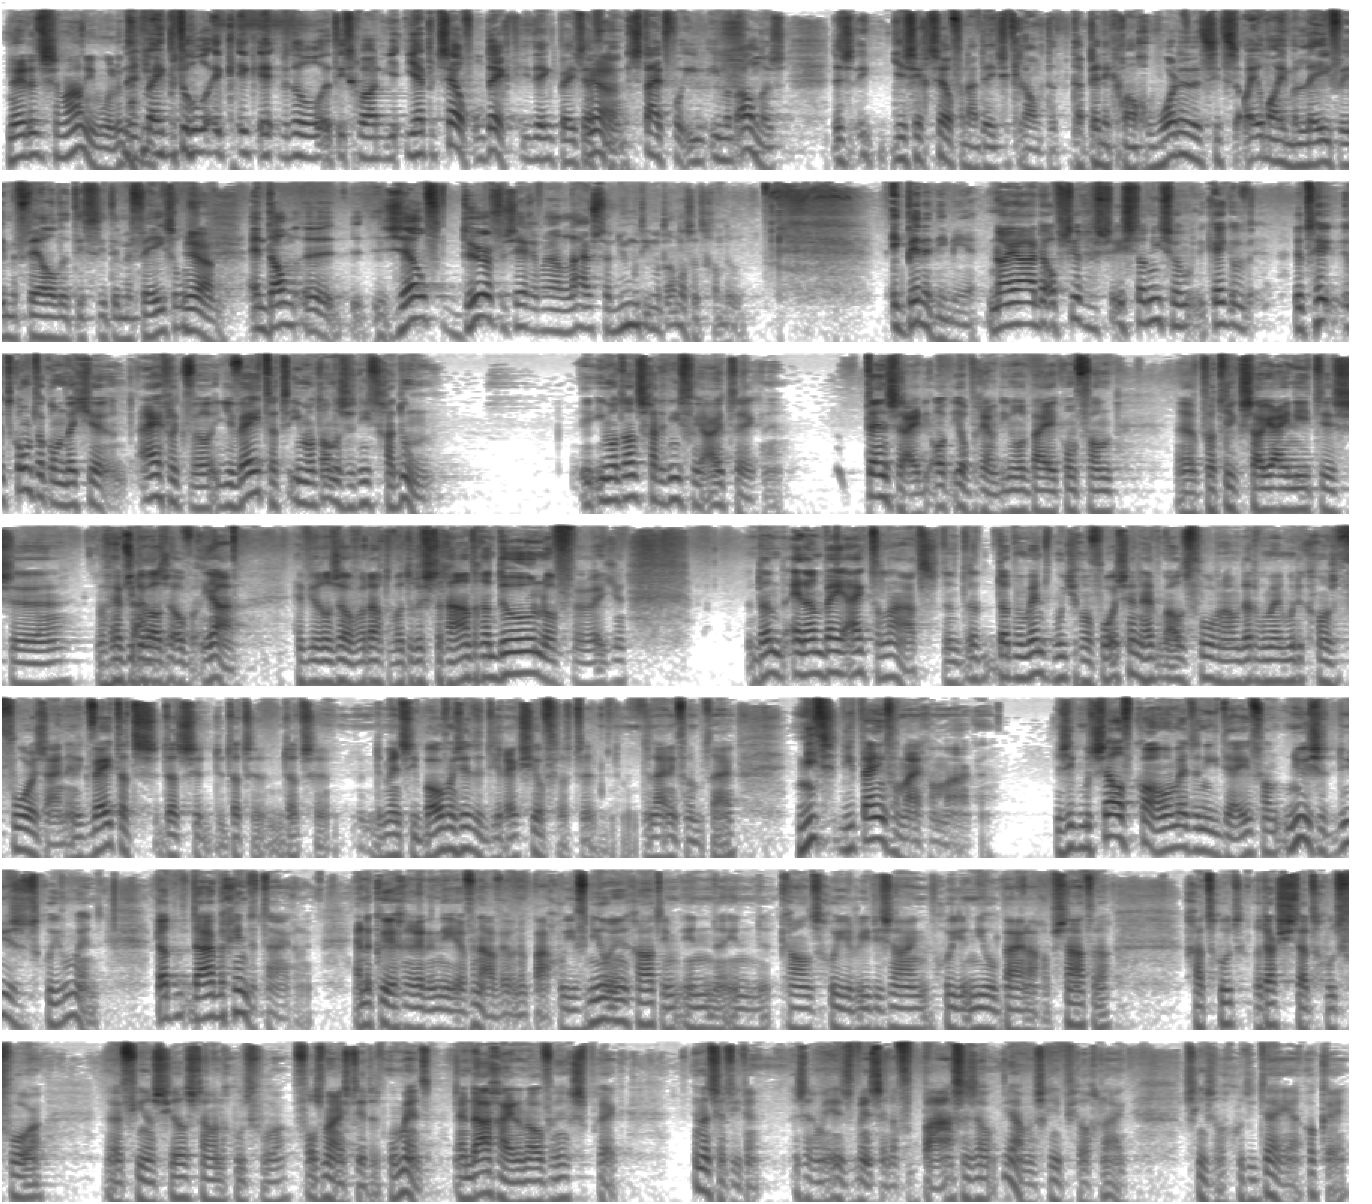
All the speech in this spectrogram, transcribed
Nee, dat is helemaal niet moeilijk. Nee, maar ik bedoel, ik, ik, bedoel, het is gewoon... Je, je, hebt het zelf ontdekt. Je denkt bij jezelf, ja. nou, het is tijd voor iemand anders. Dus ik, je zegt zelf van, nou, deze krant, dat, daar ben ik gewoon geworden. Dat zit helemaal in mijn leven, in mijn vel, dat is, zit in mijn vezels. Ja. En dan uh, zelf durven zeggen van, nou, luister, nu moet iemand anders het gaan doen. Ik ben het niet meer. Nou ja, op zich is, is dat niet zo... Kijk, het, het komt ook omdat je eigenlijk wel... Je weet dat iemand anders het niet gaat doen. Iemand anders gaat het niet voor je uittekenen. Tenzij op, op een gegeven moment iemand bij je komt van... Uh, Patrick, zou jij niet eens... Uh, of heb je er wel eens over... Ja, heb je wel eens over gedacht wat rustig aan te gaan doen? Of uh, weet je... Dan, en dan ben je eigenlijk te laat. Dat, dat, dat, moment moet je gewoon voor zijn. Dat heb ik altijd voorgenomen. Dat moment moet ik gewoon voor zijn. En ik weet dat, dat, ze, dat, dat ze, de mensen die boven zitten... de directie of de, de leiding van het bedrijf... niet die planning van mij gaan maken. Dus ik moet zelf komen met een idee van... nu is het, nu is het, goede moment. Dat, daar begint het eigenlijk. En dan kun je gaan redeneren van... nou, we hebben een paar goede vernieuwingen gehad in, in, in de krant. Goede redesign, goede nieuwe bijlage op zaterdag. Gaat goed, redactie staat er goed voor. Uh, financieel staan we er goed voor. Volgens mij is dit het moment. En daar ga je dan over in gesprek. En dan zegt hij, dan Dan zeggen mensen zijn dan verbaasd en zo. Ja, misschien heb je wel gelijk. Misschien is het wel een goed idee, ja, oké.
